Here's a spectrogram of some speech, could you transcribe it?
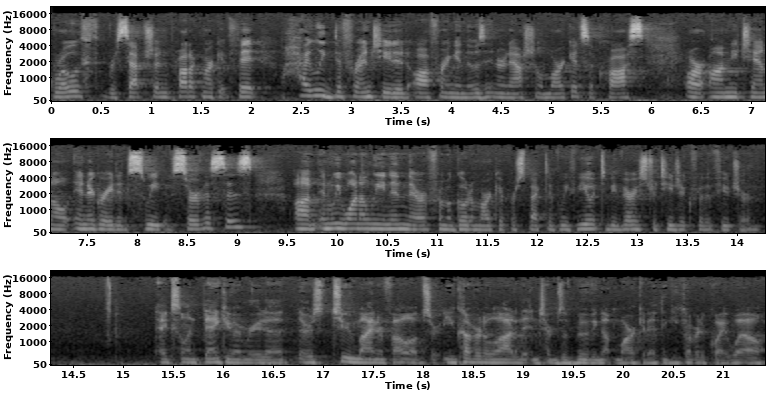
growth, reception, product market fit, a highly differentiated offering in those international markets across our omni-channel integrated suite of services. Um, and we want to lean in there from a go-to-market perspective. We view it to be very strategic for the future. Excellent. Thank you, Amrita. There's two minor follow-ups. You covered a lot of it in terms of moving up market. I think you covered it quite well.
